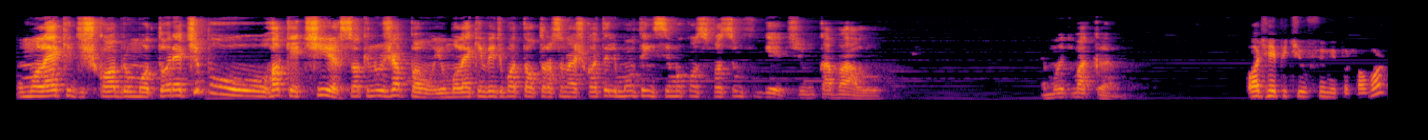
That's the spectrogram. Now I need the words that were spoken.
O moleque descobre um motor, é tipo o Rocketeer, só que no Japão. E o moleque, em vez de botar o troço nas costas, ele monta em cima como se fosse um foguete, um cavalo. É muito bacana. Pode repetir o filme, por favor?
